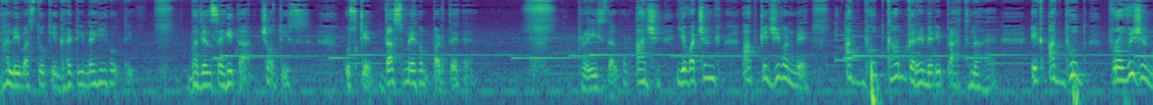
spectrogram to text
भली वस्तु की घटी नहीं होती। भजन संहिता चौतीस, उसके दस में हम पढ़ते हैं। प्रेज द लॉर्ड आज ये वचन आपके जीवन में अद्भुत काम करे मेरी प्रार्थना है। एक अद्भुत प्रोविज़न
